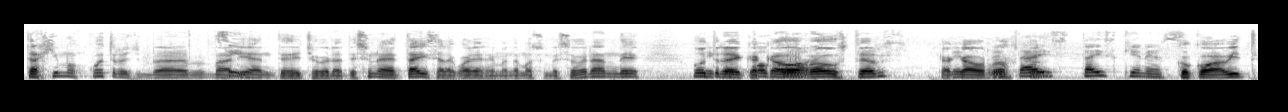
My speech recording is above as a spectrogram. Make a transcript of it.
Trajimos cuatro va- variantes de chocolates. Una de Thais, a la cual le mandamos un beso grande. Otra de, De Cacao Coco- Roasters. Cacao De- de Roasters. Thais, Thais, ¿quién es? Cocoa Bit.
